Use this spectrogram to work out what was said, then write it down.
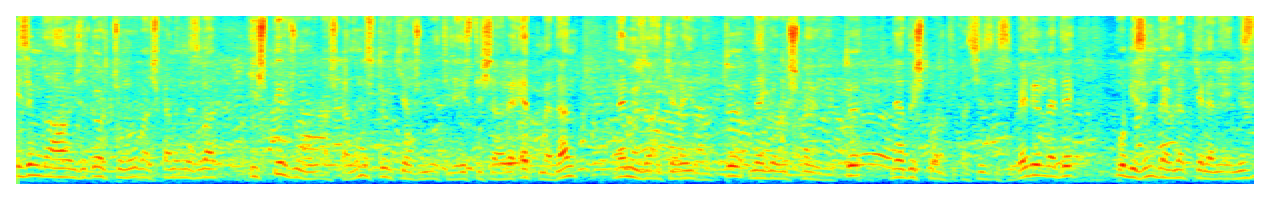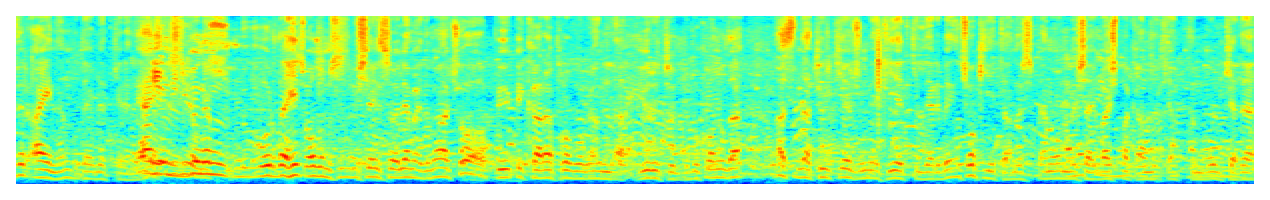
Bizim daha önce dört cumhurbaşkanımız var. Hiçbir cumhurbaşkanımız Türkiye Cumhuriyeti ile istişare etmeden ne müzakere yürüttü, ne görüşme yürüttü, ne dış politika çizgisi belirledi. Bu bizim devlet geleneğimizdir. Aynen bu devlet geleneği. Yani üzgünüm burada hiç olumsuz bir şey söylemedim ama çok büyük bir kara propaganda yürütüldü bu konuda. Aslında Türkiye Cumhuriyeti yetkilileri beni çok iyi tanır. Ben 15 ay başbakanlık yaptım bu ülkede.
